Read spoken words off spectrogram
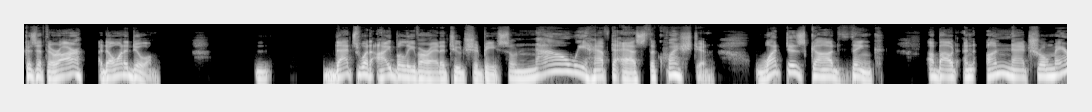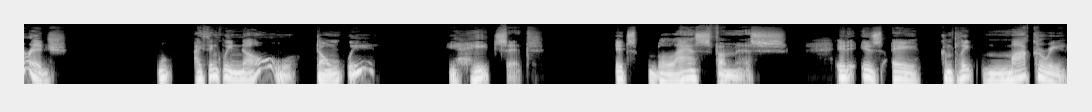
Because if there are, I don't want to do them. That's what I believe our attitude should be. So now we have to ask the question what does God think about an unnatural marriage? I think we know, don't we? He hates it. It's blasphemous. It is a complete mockery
